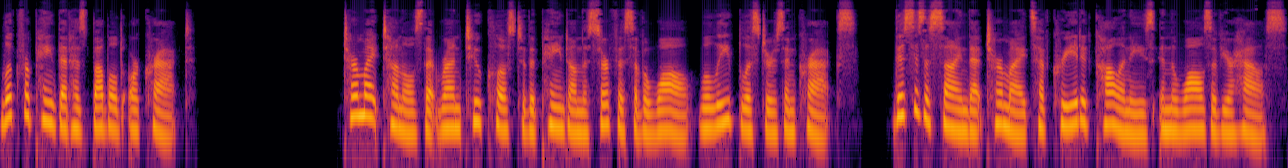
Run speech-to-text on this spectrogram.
Look for paint that has bubbled or cracked. Termite tunnels that run too close to the paint on the surface of a wall will leave blisters and cracks. This is a sign that termites have created colonies in the walls of your house.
